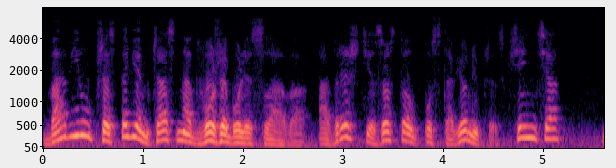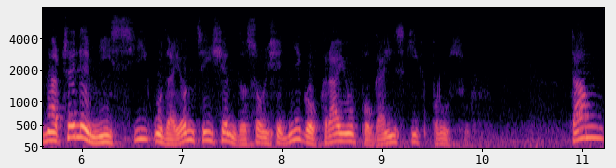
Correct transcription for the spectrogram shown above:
bawił przez pewien czas na dworze Bolesława, a wreszcie został postawiony przez księcia na czele misji udającej się do sąsiedniego kraju pogańskich Prusów. Tam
